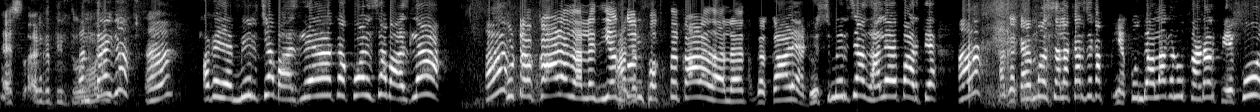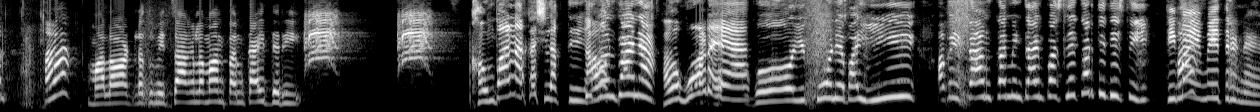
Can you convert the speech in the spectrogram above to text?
काय सांगते तू? आणि काय ग? हा? अगं या मिरच्या भाजल्या का कोळसा भाजला? हा? कुठं काळ्या झाल्यात? एक दोन फक्त काळ्या झाल्यात. अगं काळ्या ढुस मिरच्या झाल्या पारत्या. हा? अगं काय मसाला करायचा का? फेकून द्यावा लागेल कडार फेकून. हा? मला वाटलं तुम्ही चांगलं मानता काहीतरी. खाऊन पहा ना कशी लागते. खाऊन पाय ना. हो गोड आहे गो ही कोण आहे बाई? ही अगं ही काम कमी टाइमपास लय करते दिसती. ती माझी मैत्रीण आहे.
